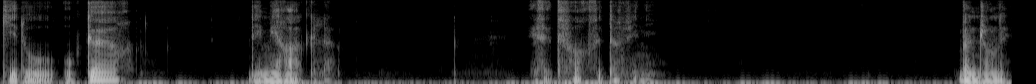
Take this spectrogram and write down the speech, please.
qui est au cœur des miracles. Et cette force est infinie. Bonne journée.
